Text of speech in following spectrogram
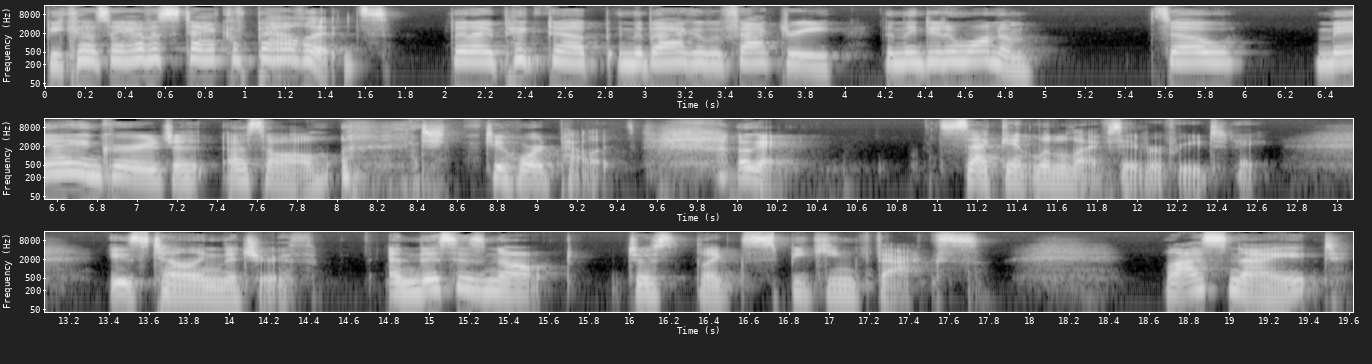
because I have a stack of pallets that I picked up in the back of a factory. Then they didn't want them. So may I encourage us all to hoard pallets. Okay. Second little lifesaver for you today is telling the truth. And this is not just like speaking facts. Last night,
